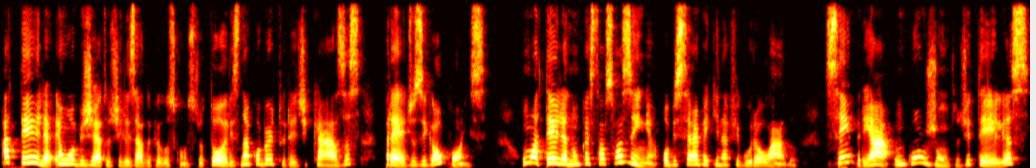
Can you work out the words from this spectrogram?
A telha é um objeto utilizado pelos construtores na cobertura de casas, prédios e galpões. Uma telha nunca está sozinha, observe aqui na figura ao lado. Sempre há um conjunto de telhas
